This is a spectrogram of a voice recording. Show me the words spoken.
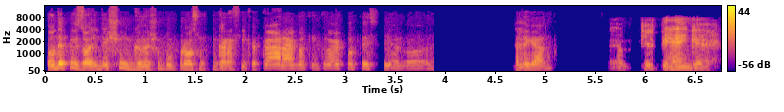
Todo episódio deixa um gancho pro próximo, que o cara fica, caraca, o que, que vai acontecer agora? Tá ligado? É o Cliffhanger.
